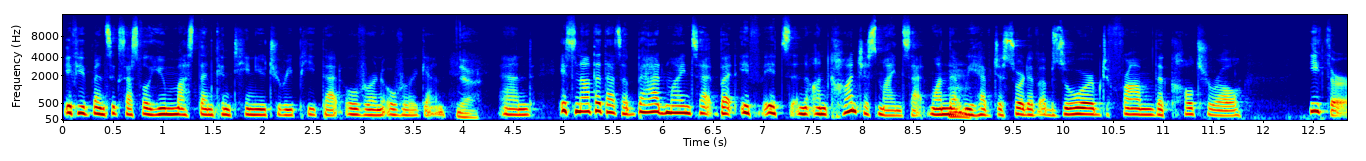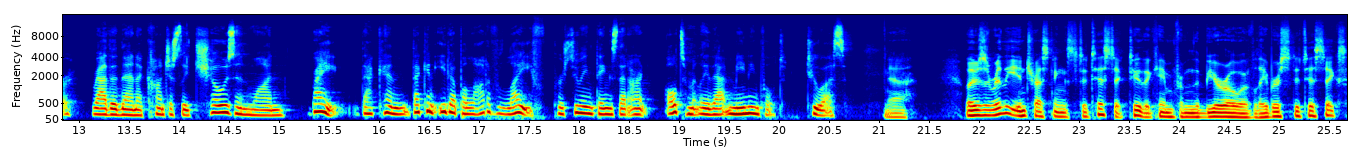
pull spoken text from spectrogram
if you've been successful, you must then continue to repeat that over and over again. Yeah. And it's not that that's a bad mindset, but if it's an unconscious mindset, one that hmm. we have just sort of absorbed from the cultural ether rather than a consciously chosen one, right? That can that can eat up a lot of life pursuing things that aren't ultimately that meaningful t- to us. Yeah. Well, there's a really interesting statistic too that came from the Bureau of Labor Statistics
